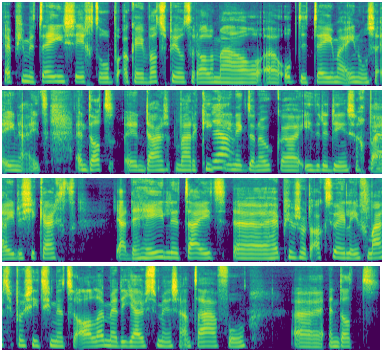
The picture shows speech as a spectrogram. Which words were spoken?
heb je meteen zicht op, oké, wat speelt er allemaal eh, op dit thema in onze eenheid. En dat, daar waren Kiki Ja. en ik dan ook eh, iedere dinsdag bij. Ja. Dus je krijgt ja, de hele tijd, eh, heb je een soort actuele informatiepositie met z'n allen, met de juiste mensen aan tafel. Eh, en dat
